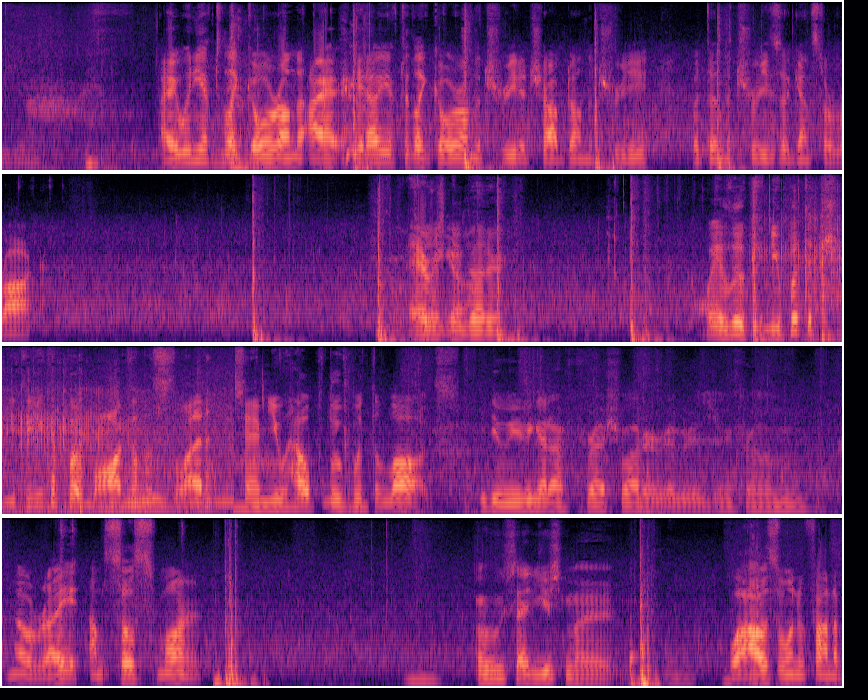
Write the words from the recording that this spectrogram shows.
we go. I hate when you have to like go around the. I hate how you have to like go around the tree to chop down the tree, but then the tree's against a rock. There we to be go. better. Wait, Luke, can you put the? You think you can put logs on the sled? Sam, you help Luke with the logs. Dude, we even got a freshwater river to drink from. No, right? I'm so smart. Oh, who said you smart? Well, I was the one who found a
